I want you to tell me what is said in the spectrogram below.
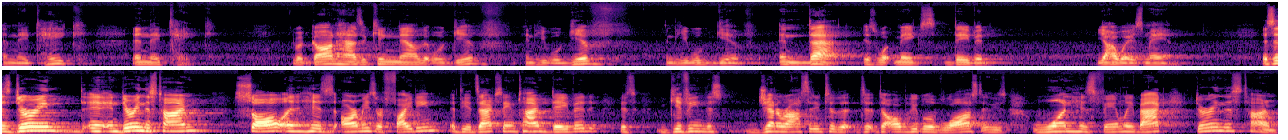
and they take and they take. But God has a king now that will give, and he will give, and he will give. And that is what makes David Yahweh's man. It says, during, and during this time, Saul and his armies are fighting. At the exact same time, David is giving this generosity to, the, to, to all the people who have lost, and he's won his family back. During this time,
